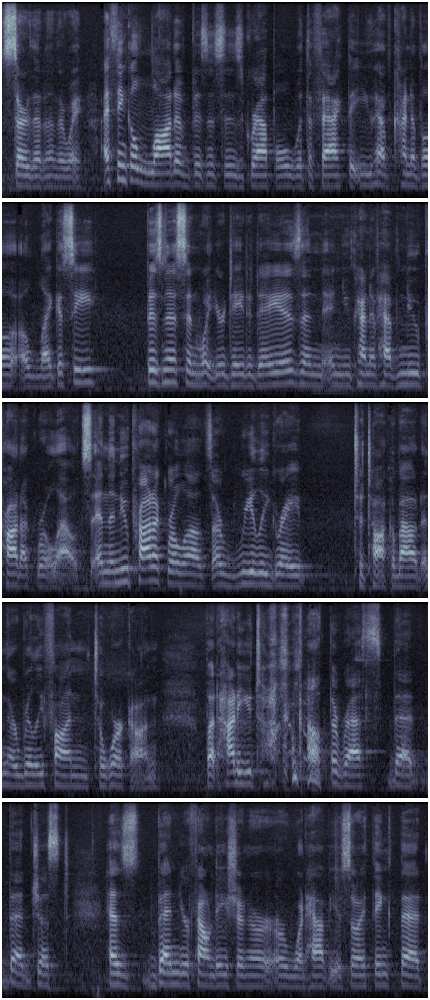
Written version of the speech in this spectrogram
start that another way. I think a lot of businesses grapple with the fact that you have kind of a, a legacy business and what your day to day is, and, and you kind of have new product rollouts. And the new product rollouts are really great to talk about, and they're really fun to work on. But how do you talk about the rest that, that just has been your foundation or, or what have you? So I think that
